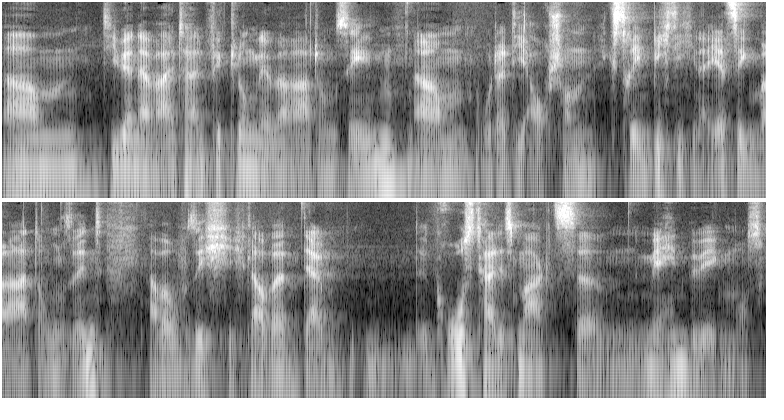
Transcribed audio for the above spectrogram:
ähm, die wir in der Weiterentwicklung der Beratung sehen ähm, oder die auch schon extrem wichtig in der jetzigen Beratung sind, aber wo sich, ich glaube, der Großteil des Markts äh, mehr hinbewegen muss.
